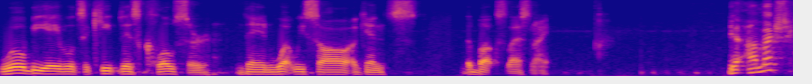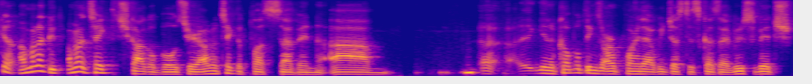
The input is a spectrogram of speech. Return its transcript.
will be able to keep this closer than what we saw against the Bucks last night. Yeah, I'm actually gonna I'm gonna I'm gonna take the Chicago Bulls here. I'm gonna take the plus seven. Um, uh, you know, a couple things are pointed that we just discussed. That Vucevic,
